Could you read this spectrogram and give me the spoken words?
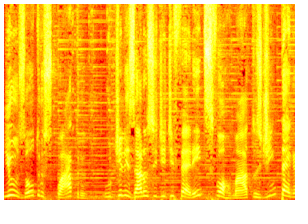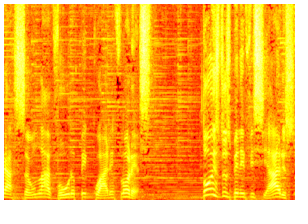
E os outros quatro utilizaram-se de diferentes formatos de integração lavoura-pecuária-floresta. Dois dos beneficiários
